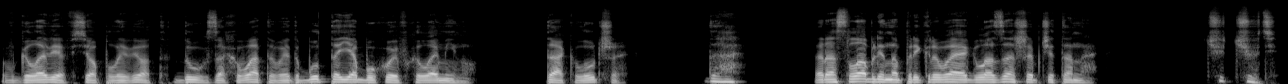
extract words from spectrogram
В голове все плывет, дух захватывает, будто я бухой в хламину. Так лучше? Да. Расслабленно прикрывая глаза, шепчет она. Чуть-чуть.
